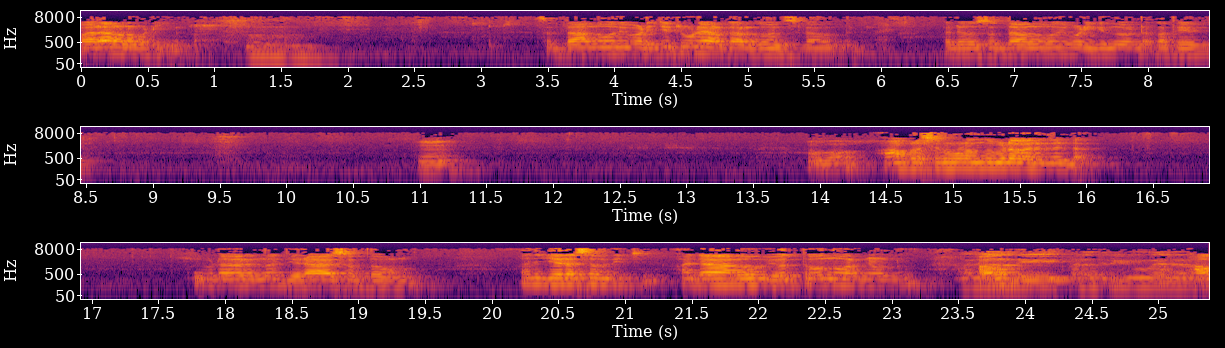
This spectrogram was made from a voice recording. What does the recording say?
പലതവണ തവണ പഠിക്കുന്നു. സിദ്ധാന്തമതി പഠിച്ചിട്ടുകൂടെ ആൾക്കാർക്ക് മനസ്സിലാകുന്നില്ല പല സിദ്ധാന്തമതി പഠിക്കുന്നവരുടെ കഥയുണ്ട്. അപ്പോ ആ പ്രശ്നങ്ങളൊന്നും ഇവിടെ വരുന്നില്ല. ഇവിടെ വരുന്ന ജരാശബ്ദമാണ് അതിന് ജരസ വിധിച്ച് അജാതോ വിഭക്തോ എന്ന് പറഞ്ഞുകൊണ്ട് അജാതി പരത്തിരിക്കുമ്പോൾ ഔ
